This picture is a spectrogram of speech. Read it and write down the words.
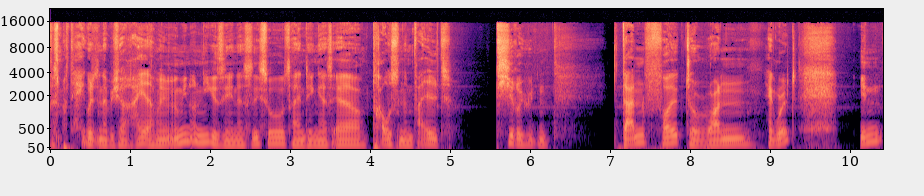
was macht Hagrid in der Bücherei? Da haben wir ihn irgendwie noch nie gesehen. Das ist nicht so sein Ding. Er ist eher draußen im Wald, Tiere hüten. Dann folgt Ron Hagrid in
